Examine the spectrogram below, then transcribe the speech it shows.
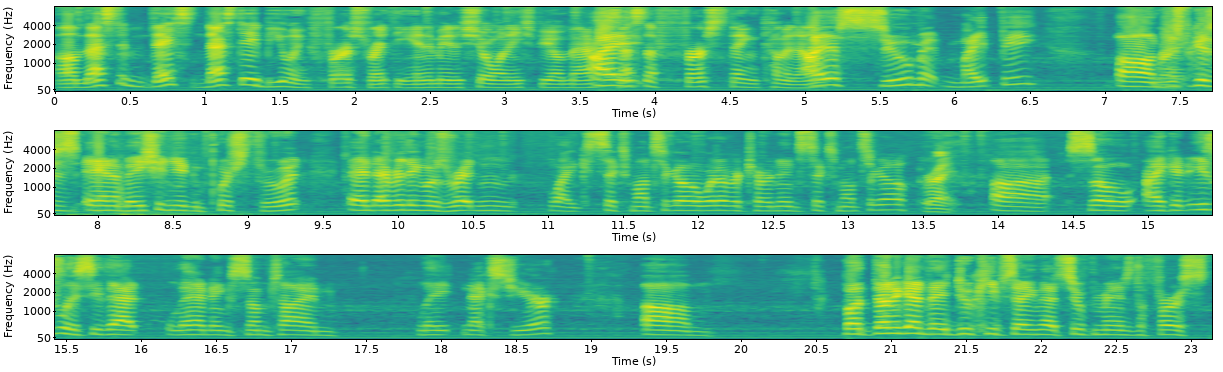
Um, that's the that's, that's debuting first, right? The animated show on HBO Max. I- that's the first thing coming out. I assume it might be, um, Right. just because it's animation, you can push through it, and everything was written like six months ago or whatever, turned in six months ago. right. Uh, so I could easily see that landing sometime late next year. Um, but then again, they do keep saying that Superman's the first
